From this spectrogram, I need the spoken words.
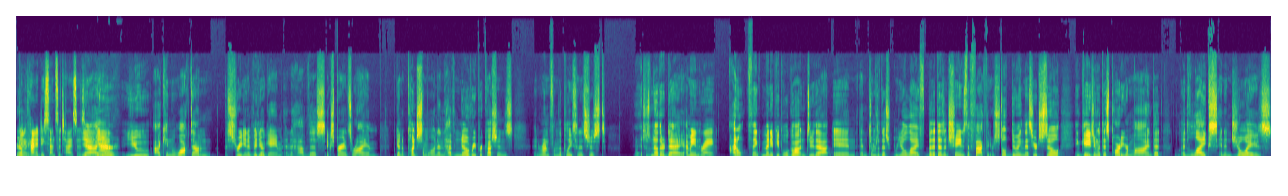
Really, It kind of desensitizes. yeah, it. you're you. I can walk down a street in a video game and have this experience where I am going to punch someone and have no repercussions and run from the police, and it's just it's just another day. I mean, Right. I don't think many people will go out and do that in in terms of this real life, but it doesn't change the fact that you're still doing this. You're still engaging with this part of your mind that likes and enjoys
